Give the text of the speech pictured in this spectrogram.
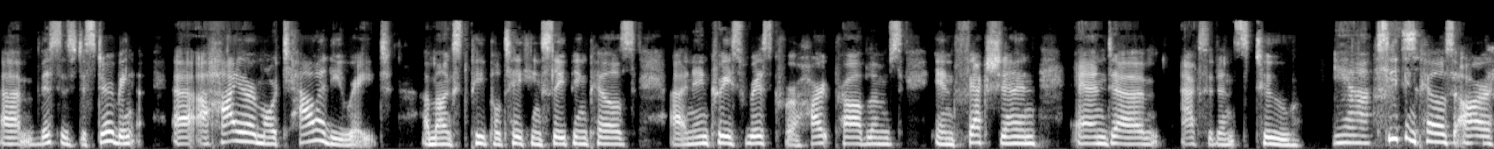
um, this is disturbing, uh, a higher mortality rate amongst people taking sleeping pills, an increased risk for heart problems, infection, and um, accidents too. Yeah. Sleeping so, pills are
